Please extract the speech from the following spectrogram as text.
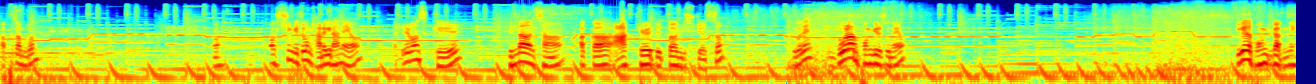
앞에서 한번. 막 치는 게 조금 다르긴 하네요. 자, 1번 스킬 빛나는 창 아까 악 계열 때 있던 기술이었어. 이번엔 노란 번개를 쏘네요. 이게 더 번개 같네.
